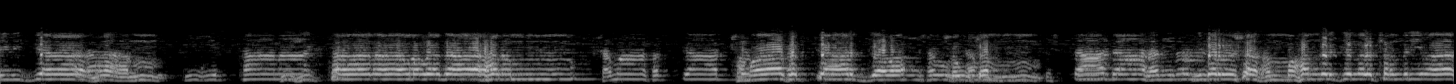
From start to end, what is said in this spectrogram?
வித்யானாம் என்ன லட்சணம் தெரியுமா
